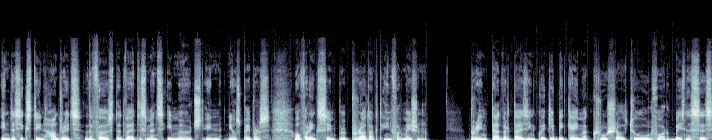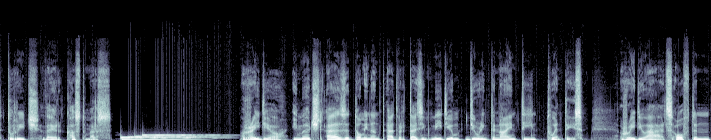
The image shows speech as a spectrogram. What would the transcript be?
In the 1600s, the first advertisements emerged in newspapers, offering simple product information. Print advertising quickly became a crucial tool for businesses to reach their customers. Radio emerged as a dominant advertising medium during the 1920s radio ads often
